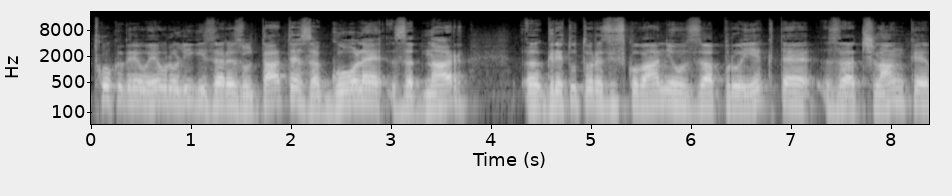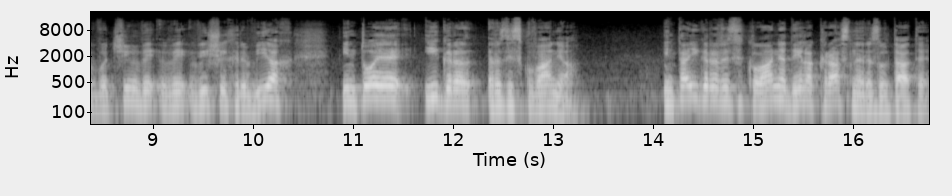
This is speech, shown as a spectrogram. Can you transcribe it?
Tako, kot gre v Euroligi za rezultate, za gole, za denar, eh, gre tudi v raziskovanju za projekte, za članke v čim ve, ve, višjih revijah in to je igra raziskovanja. In ta igra raziskovanja dela krasne rezultate.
